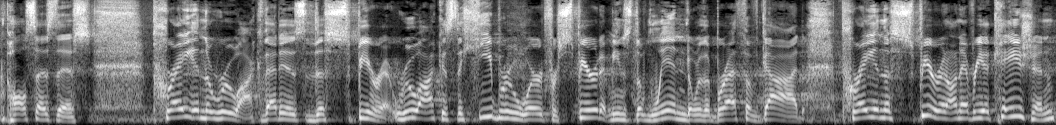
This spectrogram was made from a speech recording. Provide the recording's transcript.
Paul says this pray in the Ruach, that is the Spirit. Ruach is the Hebrew word for spirit, it means the wind or the breath of God. Pray in the Spirit on every occasion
